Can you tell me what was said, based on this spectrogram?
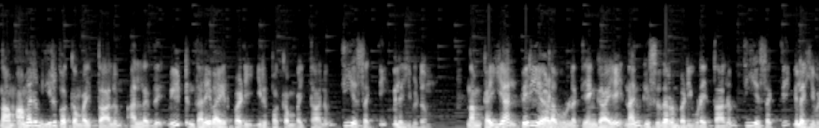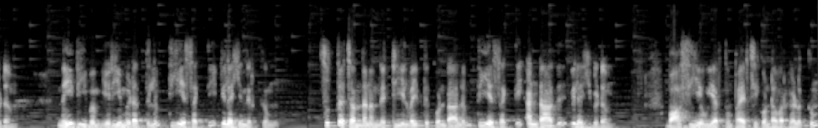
நாம் அமரும் இருபக்கம் வைத்தாலும் அல்லது வீட்டின் தலைவாயிற்படி இருபக்கம் வைத்தாலும் தீய சக்தி விலகிவிடும். நம் கையால் பெரிய அளவு உள்ள தேங்காயை நன்கு சிதறும்படி உடைத்தாலும் தீய சக்தி விலகிவிடும். நெய் தீபம் எரியும் இடத்திலும் தீய சக்தி விலகி நிற்கும். சுத்த சந்தனம் நெற்றியில் வைத்துக் கொண்டாலும் தீய சக்தி அண்டாது விலகிவிடும். வாசியை உயர்த்தும் பயிற்சி கொண்டவர்களுக்கும்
